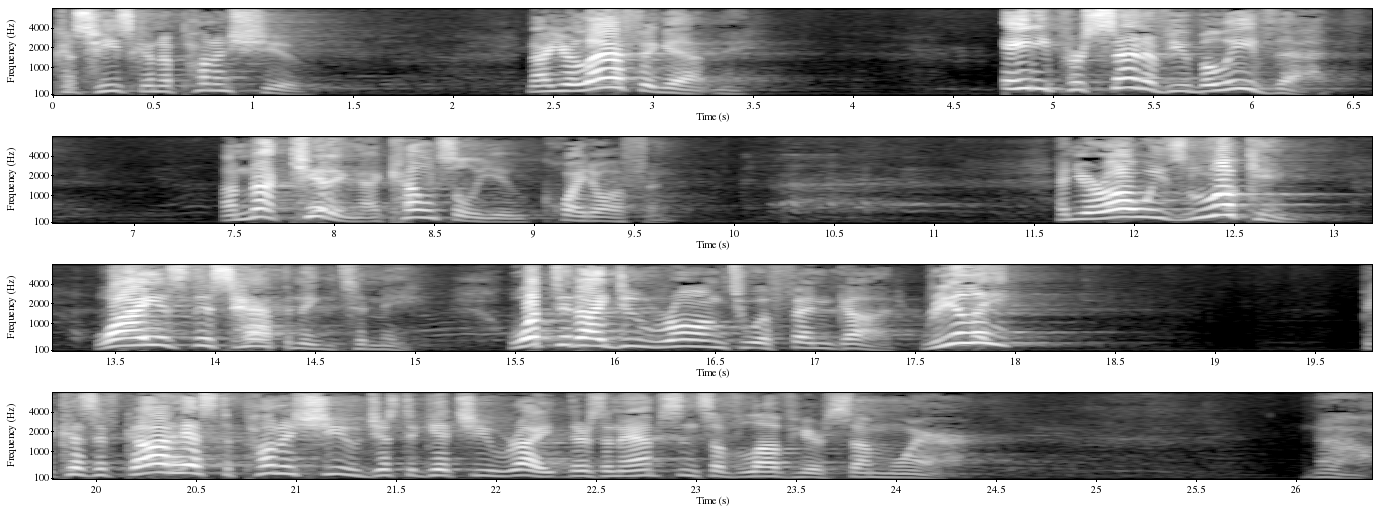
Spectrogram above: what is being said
because He's going to punish you. Now you're laughing at me. 80% of you believe that. I'm not kidding. I counsel you quite often. And you're always looking. Why is this happening to me? What did I do wrong to offend God? Really? Because if God has to punish you just to get you right, there's an absence of love here somewhere. No.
